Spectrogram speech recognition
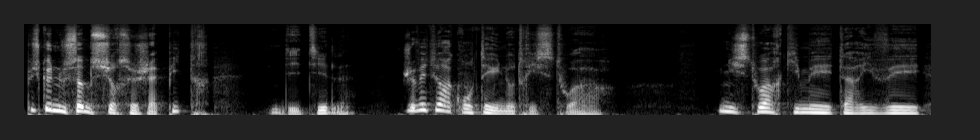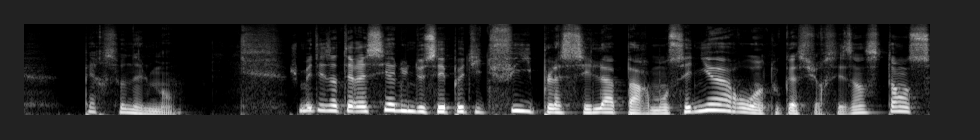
Puisque nous sommes sur ce chapitre, dit-il, je vais te raconter une autre histoire. Une histoire qui m'est arrivée personnellement. Je m'étais intéressé à l'une de ces petites filles placées là par monseigneur, ou en tout cas sur ses instances,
